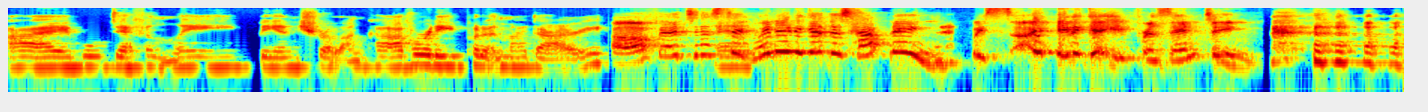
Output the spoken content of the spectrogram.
I will definitely be in Sri Lanka. I've already put it in my diary. Oh, fantastic! And we need to get this happening. We so need to get you presenting.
